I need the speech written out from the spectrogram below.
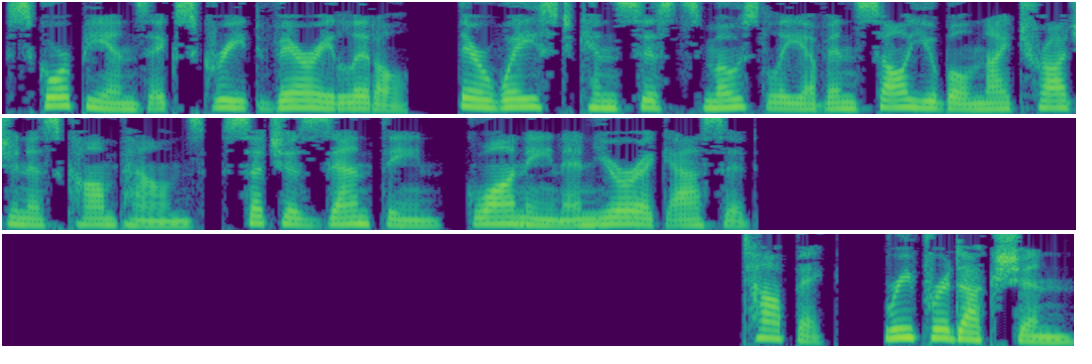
Scorpions excrete very little. Their waste consists mostly of insoluble nitrogenous compounds, such as xanthine, guanine and uric acid. Reproduction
